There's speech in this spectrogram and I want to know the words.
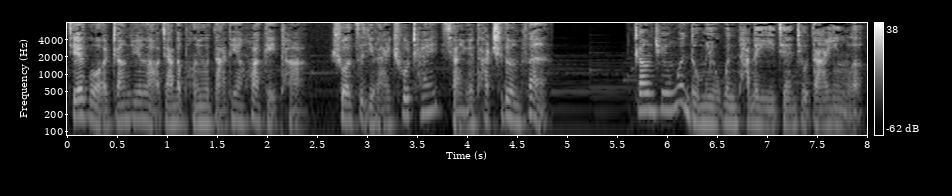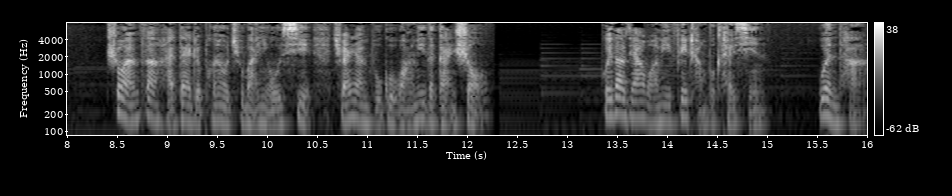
结果张军老家的朋友打电话给他，说自己来出差，想约他吃顿饭。张军问都没有问他的意见就答应了。吃完饭还带着朋友去玩游戏，全然不顾王丽的感受。回到家，王丽非常不开心。问他：“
